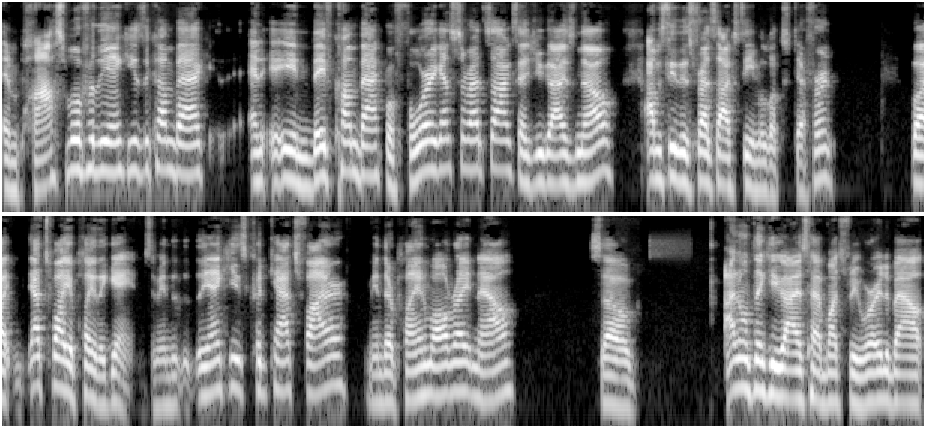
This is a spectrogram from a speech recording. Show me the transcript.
impossible for the Yankees to come back, and, and they've come back before against the Red Sox, as you guys know. Obviously, this Red Sox team looks different but that's why you play the games. I mean, the, the Yankees could catch fire. I mean, they're playing well right now, so I don't think you guys have much to be worried about,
